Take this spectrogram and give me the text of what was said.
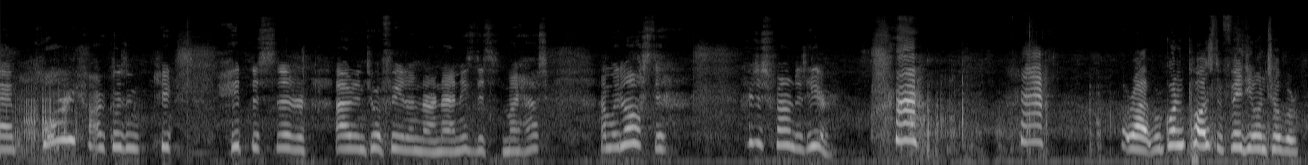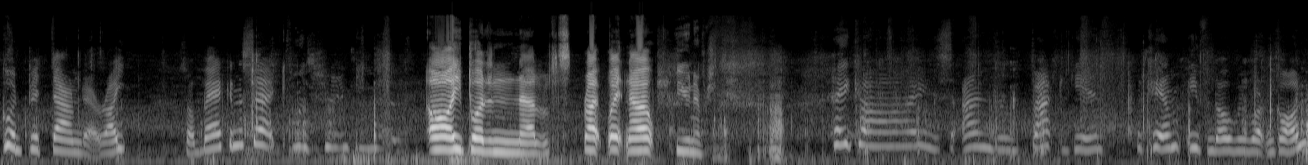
um, Corey, our cousin, kicked, hit the sliotar out into a field in our nannies. This is my house. And we lost it. I just found it here. Alright, we're going to pause the video until we're a good bit down there, right? So back in a sec. It was straight into the net. Oh, he put in the nettles. Right, wait now. You never Hey guys, Andrew back again with Kim, even though we weren't gone.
